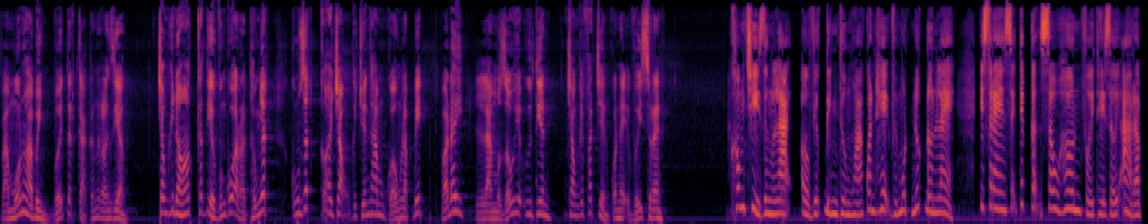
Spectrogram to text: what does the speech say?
và muốn hòa bình với tất cả các nước láng giềng. Trong khi đó, các tiểu vương quốc Ả Rập thống nhất cũng rất coi trọng cái chuyến thăm của ông Lapid và đây là một dấu hiệu ưu tiên trong cái phát triển quan hệ với Israel. Không chỉ dừng lại ở việc bình thường hóa quan hệ với một nước đơn lẻ, Israel sẽ tiếp cận sâu hơn với thế giới Ả Rập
